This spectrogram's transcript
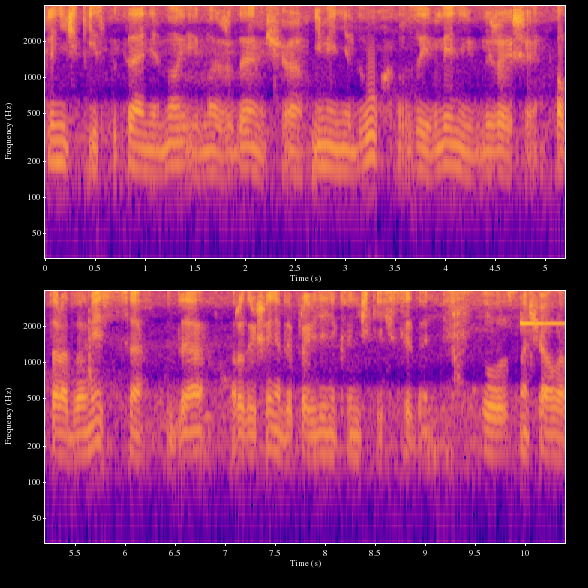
клинические испытания, но и мы ожидаем еще не менее двух заявлений в ближайшие полтора-два месяца для разрешения для проведения клинических исследований. То сначала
